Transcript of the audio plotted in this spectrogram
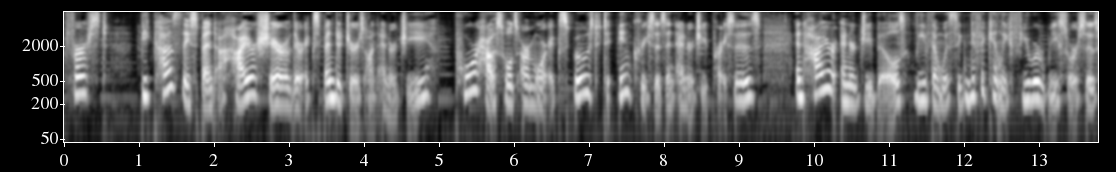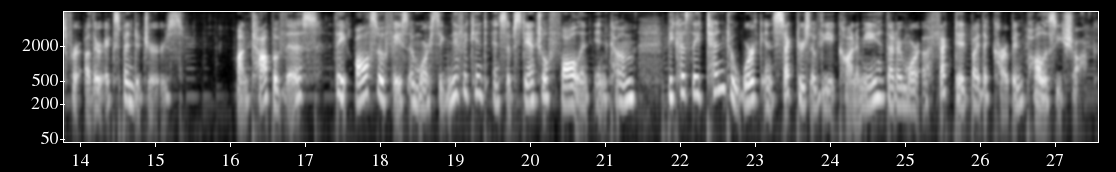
First, because they spend a higher share of their expenditures on energy, poor households are more exposed to increases in energy prices, and higher energy bills leave them with significantly fewer resources for other expenditures. On top of this, they also face a more significant and substantial fall in income because they tend to work in sectors of the economy that are more affected by the carbon policy shock.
